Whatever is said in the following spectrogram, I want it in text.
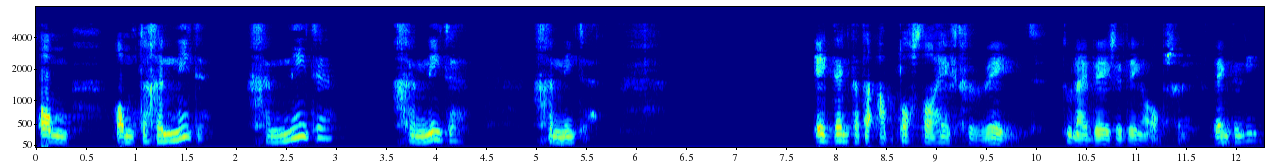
Om, om te genieten. Genieten, genieten, genieten. Ik denk dat de apostel heeft geweend toen hij deze dingen opschreef. Denkt u niet?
